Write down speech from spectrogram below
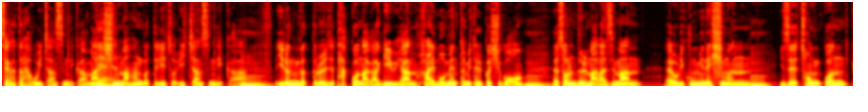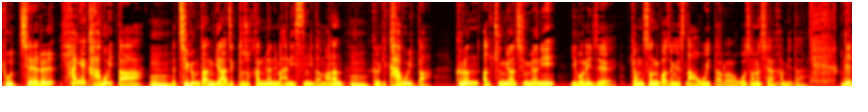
생각들 하고 있지 않습니까? 많이 네. 실망한 것들이 좀 있지 않습니까? 음. 이런 것들을 이제 바꿔 나가기 위한 하나의 모멘텀이 될 것이고 음. 저는 늘 말하지만 우리 국민의 힘은 음. 이제 정권 교체를 향해 가고 있다. 음. 지금 단계는 아직 부족한 면이 많이 있습니다만은 음. 그렇게 가고 있다. 그런 아주 중요한 측면이 이번에 이제 경선 과정에서 나오고 있다라고 저는 생각합니다. 근데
